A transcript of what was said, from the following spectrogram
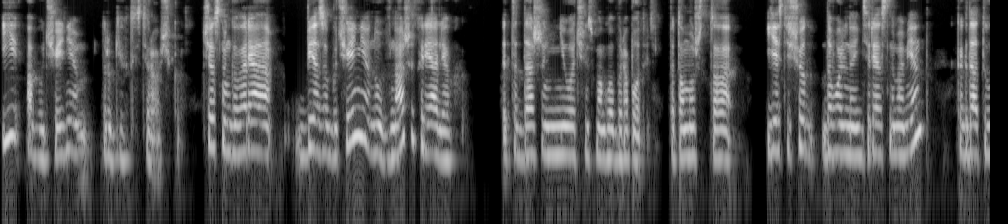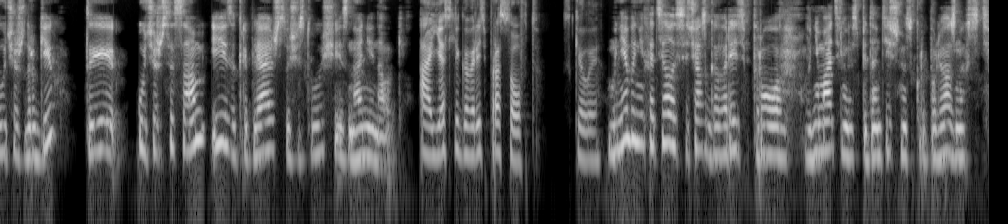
и обучением других тестировщиков. Честно говоря, без обучения, ну, в наших реалиях это даже не очень смогло бы работать, потому что есть еще довольно интересный момент, когда ты учишь других, ты учишься сам и закрепляешь существующие знания и навыки. А если говорить про софт? скиллы? Мне бы не хотелось сейчас говорить про внимательность, педантичность, скрупулезность,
